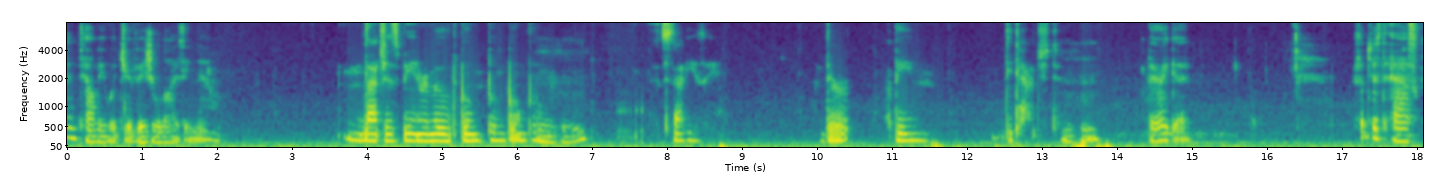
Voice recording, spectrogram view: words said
And tell me what you're visualizing now. Latches being removed, boom, boom, boom, boom. hmm It's that easy. They're being detached. hmm Very good. So just ask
